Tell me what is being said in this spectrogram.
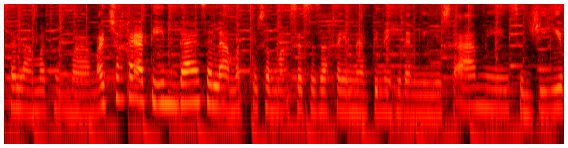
Salamat po, ma'am. At saka, Ate Inda, salamat po sa, sa sasakyan na pinahiram ninyo sa amin, sa jeep.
